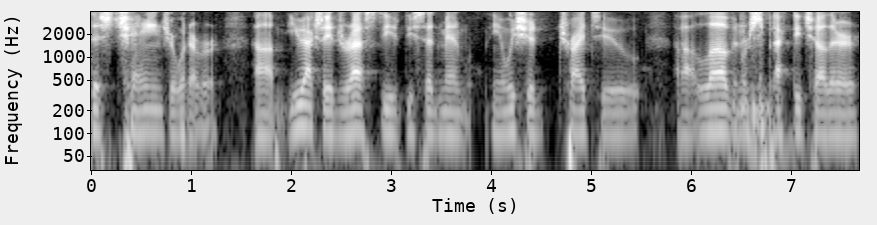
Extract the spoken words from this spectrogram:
this change or whatever. Um, you actually addressed. You, you said, man, you know, we should try to uh, love and respect each other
